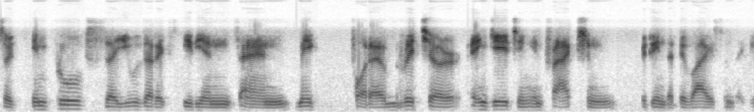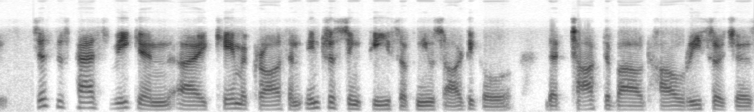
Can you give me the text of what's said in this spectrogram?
So it improves the user experience and make for a richer, engaging interaction between the device and the user. Just this past weekend, I came across an interesting piece of news article that talked about how researchers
